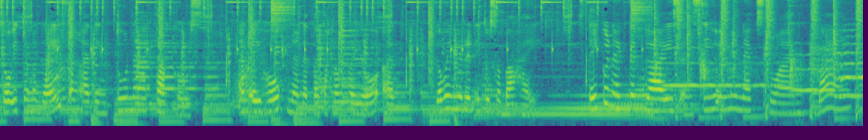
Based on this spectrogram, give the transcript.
So ito na guys ang ating tuna tacos. And I hope na natatakam kayo at gawin niyo rin ito sa bahay. Stay connected guys and see you in my next one. Bye!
